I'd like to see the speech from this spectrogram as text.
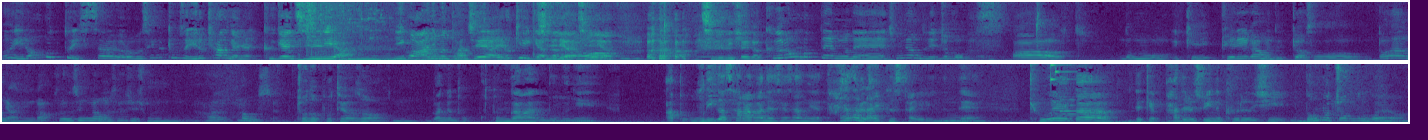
어, 이런 것도 있어요. 여러분 생각해보세요. 이렇게 하는 게 아니라 그게 진리야. 이거 아니면 다 죄야. 이렇게 얘기하잖아요. 진리야, 진리야. 진리. 그러니까 그런 것 때문에 청년들이 조금 아 너무 이렇게 괴리감을 느껴서 떠나는 게 아닌가 그런 생각을 사실 저는 하, 고 있어요. 저도 보태어서 음. 완전 동, 동감하는 부분이 앞 우리가 살아가는 세상에 다양한 라이프 스타일이 있는데 음. 교회가 이렇게 받을 수 있는 그릇이 너무 좁은 거예요.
